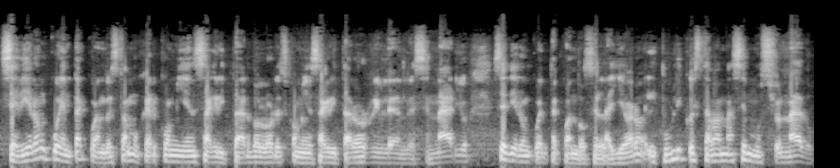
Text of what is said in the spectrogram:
Se dieron cuenta cuando esta mujer comienza a gritar, Dolores comienza a gritar horrible en el escenario, se dieron cuenta cuando se la llevaron. El público estaba más emocionado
